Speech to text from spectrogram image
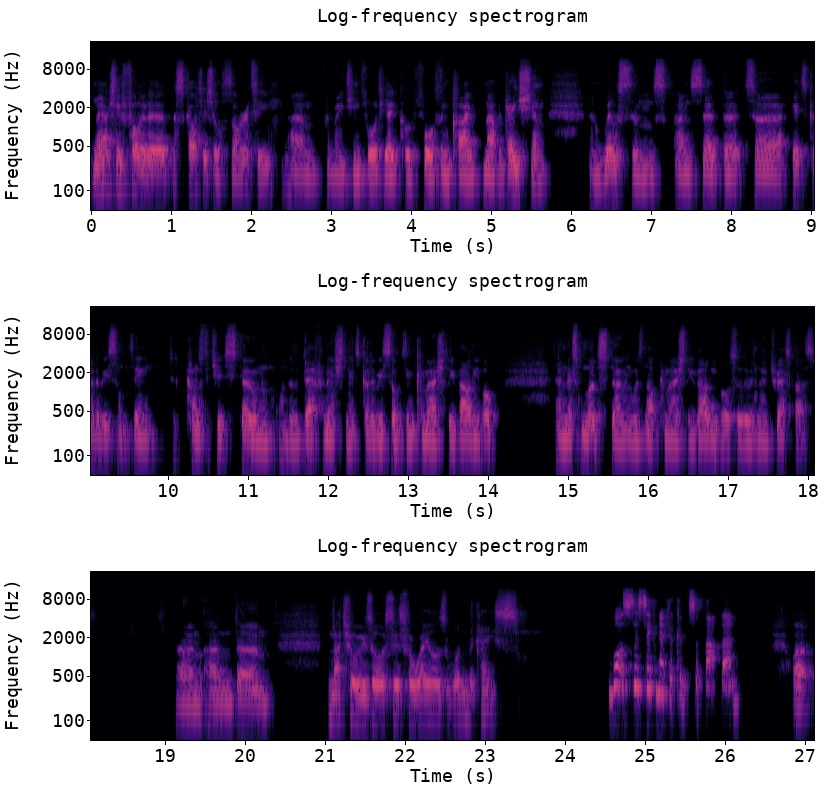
And they actually followed a, a Scottish authority um, from 1848 called Forth and Clyde Navigation and Wilson's and said that uh, it's got to be something to constitute stone under the definition, it's got to be something commercially valuable and this mudstone was not commercially valuable, so there was no trespass. Um, and um, Natural Resources for Wales won the case. What's the significance of that then? Well,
